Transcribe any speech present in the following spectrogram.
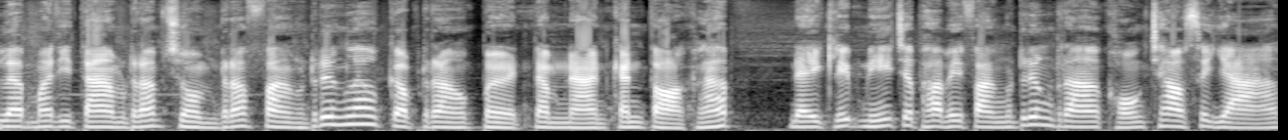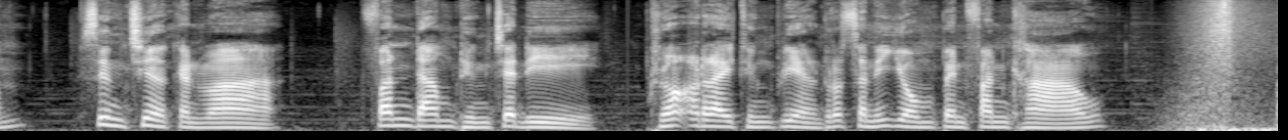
กลับมาติดตามรับชมรับฟังเรื่องเล่ากับเราเปิดตำนานกันต่อครับ ในคลิปนี้จะพาไปฟังเรื่องราวของชาวสยาม ซึ่งเชื่อกันว่า ฟันดำถึงจะดี เพราะอะไรถึงเปลี่ยนรสนิยมเป็นฟันขาว ไป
